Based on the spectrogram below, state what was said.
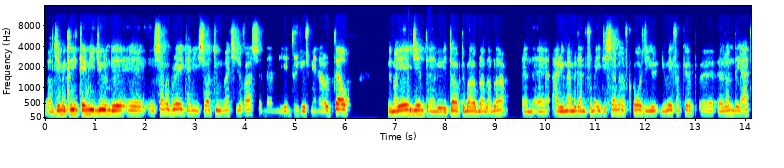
Well, Jim McLean came here during the uh, summer break and he saw two matches of us, and then he introduced me in a hotel with my agent, and we talked about blah blah blah. And uh, I remember then from '87, of course, the U- UEFA Cup uh, run they had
